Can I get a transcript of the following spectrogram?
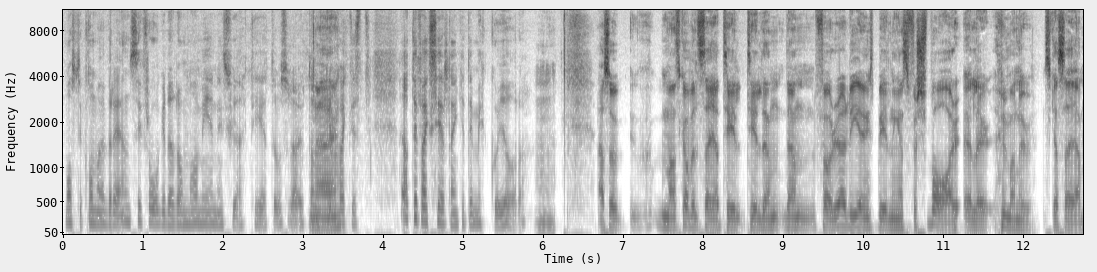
måste komma överens i frågor där de har meningsskiljaktigheter och sådär utan att det, faktiskt, att det faktiskt helt enkelt är mycket att göra. Mm. Alltså, man ska väl säga till, till den, den förra regeringsbildningens försvar, eller hur man nu ska säga,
